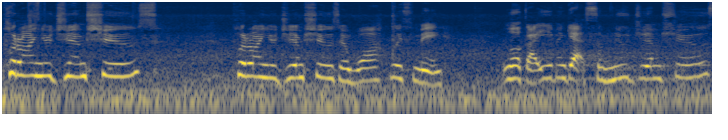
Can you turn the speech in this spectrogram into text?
Put on your gym shoes. Put on your gym shoes and walk with me. Look, I even got some new gym shoes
